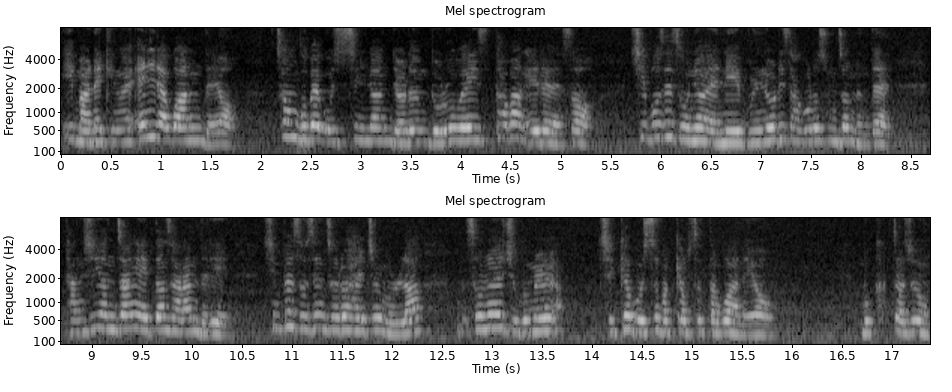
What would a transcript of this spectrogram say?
이 마네킹을 N이라고 하는데요. 1957년 여름 노르웨이 스타방 L에서 15세 소녀 N이 물놀이 사고로 숨졌는데 당시 현장에 있던 사람들이 심폐소생술을 할 줄 몰라 소녀의 죽음을 지켜볼 수밖에 없었다고 하네요. 목격자 중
